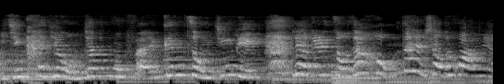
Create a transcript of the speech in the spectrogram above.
已经看见我们家的慕凡跟总经理两个人走在红毯上的画面。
